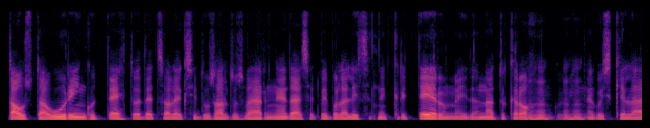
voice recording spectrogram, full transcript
taustauuringud tehtud, et sa oleksid usaldusväärne ja nii edasi, et võib-olla lihtsalt neid kriteeriumeid on natuke rohkem mm, -hmm. kui mhm. minna kuskile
